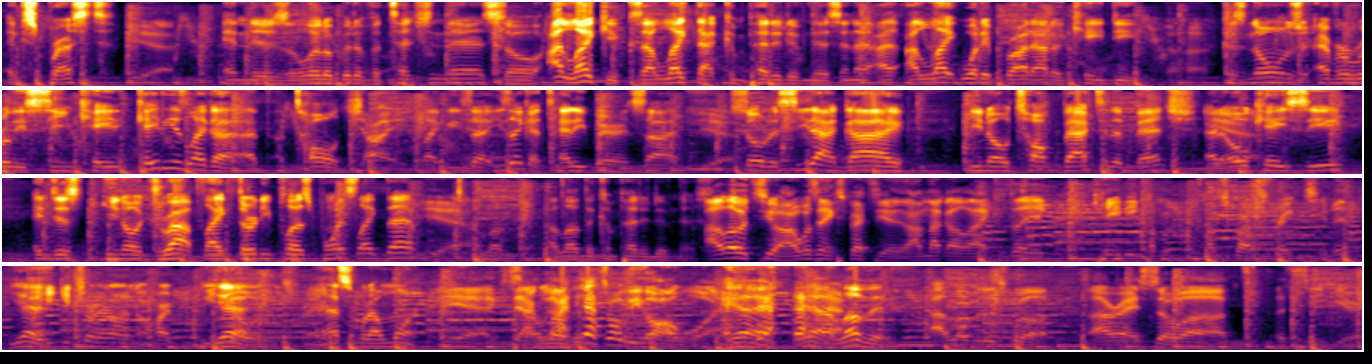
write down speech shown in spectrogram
expressed Yeah. and there's a little bit of attention there. So I like it because I like that competitiveness and I, I, like what it brought out of KD. Uh-huh. Because no one's ever really seen KD. KD is like a, a, a tall giant. Like he's a, he's like a teddy bear inside. Yeah. So to see that guy, you know, talk back to the bench at Yeah. OKC and just you know drop like 30 plus points like that. Yeah. I love I love the competitiveness. I love it too. I wasn't expecting it. I'm not gonna lie, because like KD come, comes across very timid. Yeah. but he can turn it on in a heartbeat. We yeah, know this, right? and that's what I want. yeah, exactly. love I think it. that's what we all want. Yeah, yeah, I love it. I love it as well. All right, so uh, let's see here.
